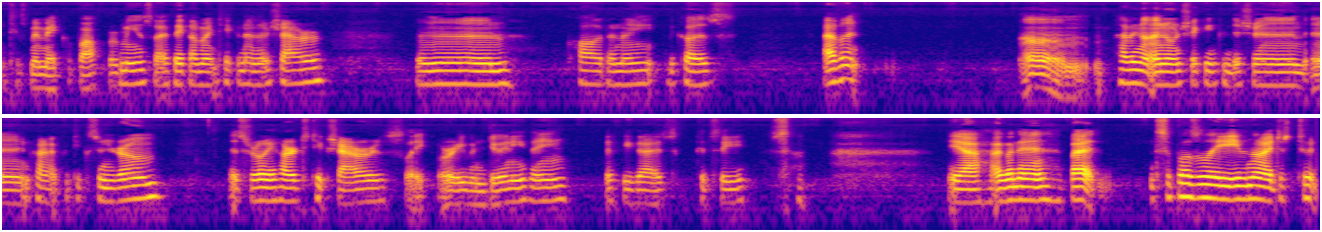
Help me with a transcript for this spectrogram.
it takes my makeup off for me. So I think I might take another shower and then call it a night because I haven't um, having an unknown shaking condition and chronic fatigue syndrome. It's really hard to take showers, like, or even do anything. If you guys could see. So yeah, I'm gonna. But supposedly, even though I just took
